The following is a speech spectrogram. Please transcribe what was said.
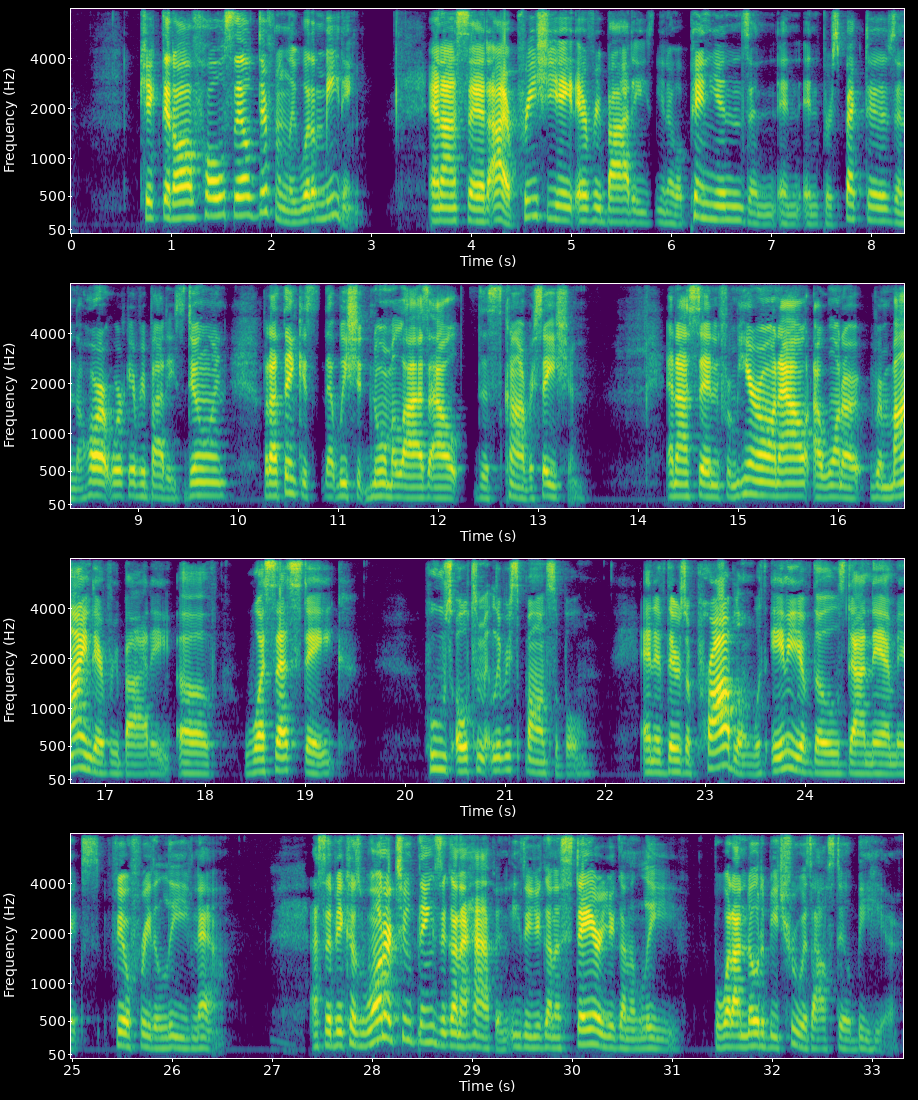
kicked it off wholesale differently with a meeting. And I said, I appreciate everybody's, you know, opinions and, and, and perspectives and the hard work everybody's doing. But I think it's that we should normalize out this conversation. And I said, and from here on out, I want to remind everybody of what's at stake, who's ultimately responsible. And if there's a problem with any of those dynamics, feel free to leave now. I said, because one or two things are going to happen. Either you're going to stay or you're going to leave. But what I know to be true is I'll still be here.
